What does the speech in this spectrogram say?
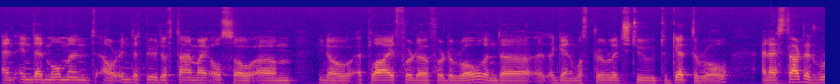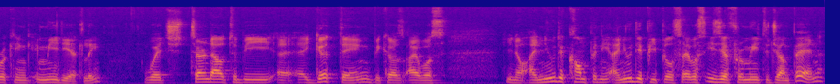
and in that moment or in that period of time i also um, you know applied for the for the role and uh, again was privileged to to get the role and i started working immediately which turned out to be a, a good thing because i was you know i knew the company i knew the people so it was easier for me to jump in.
